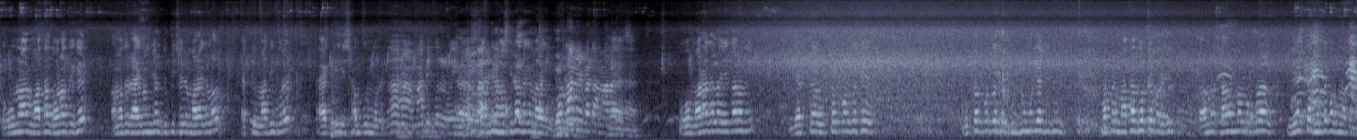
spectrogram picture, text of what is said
তো ওনার মাথা ধরা দেখে আমাদের রায়গঞ্জের দুটি ছেলে মারা গেল একটি মাদিপুরে একটি শ্যামপুর মোড়ে। হ্যাঁ সাত দিন হসপিটাল থেকে মারা গেল। হ্যাঁ হ্যাঁ। ও মারা গেল এই কারণে যে একটা উত্তরপ্রদেশে গুড্ডু গুড্ডুমুড়িয়া যদি সাপের মাথা ধরতে পারে তো আমরা সাধারণত লোকগুলা লেজটা ধরতে পারব না কেন।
